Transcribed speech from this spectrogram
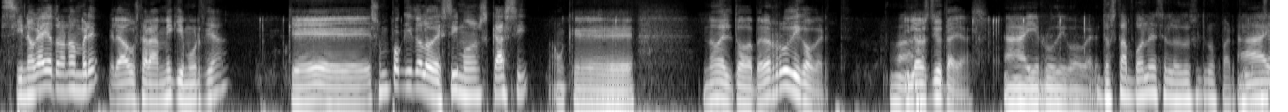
sino que hay otro nombre que le va a gustar a Mickey Murcia, que es un poquito lo de Simmons casi, aunque no del todo, pero es Rudy Gobert. Y los Utah Jazz. Ay, Rudy Gobert. Dos tapones en los dos últimos partidos. Ay,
